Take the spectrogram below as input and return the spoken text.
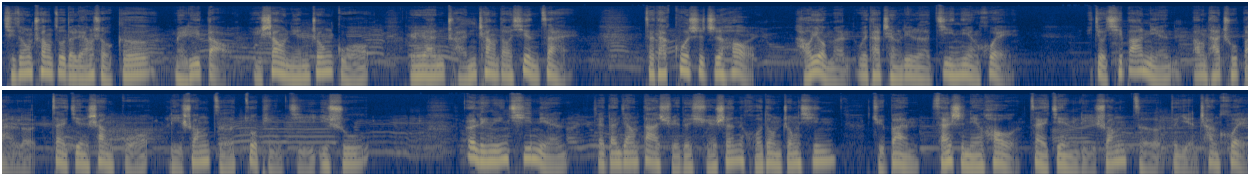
其中创作的两首歌《美丽岛》与《少年中国》仍然传唱到现在。在他过世之后，好友们为他成立了纪念会，一九七八年帮他出版了《再见上国李双泽作品集》一书。二零零七年，在丹江大学的学生活动中心举办《三十年后再见李双泽》的演唱会。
